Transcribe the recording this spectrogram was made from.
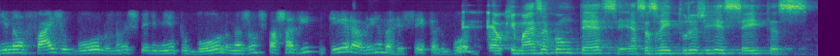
e não faz o bolo, não experimenta o bolo, nós vamos passar a vida inteira lendo a receita do bolo. É o que mais acontece, essas leituras de receitas.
